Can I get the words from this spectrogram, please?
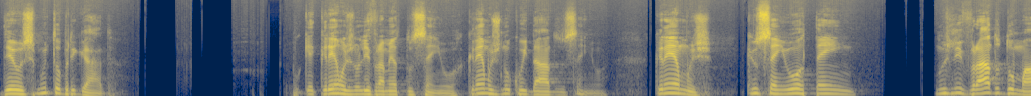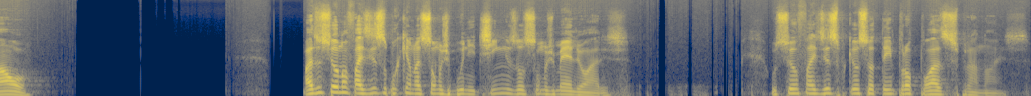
Deus, muito obrigado porque cremos no livramento do Senhor, cremos no cuidado do Senhor, cremos que o Senhor tem nos livrado do mal. Mas o Senhor não faz isso porque nós somos bonitinhos ou somos melhores. O Senhor faz isso porque o Senhor tem propósitos para nós.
